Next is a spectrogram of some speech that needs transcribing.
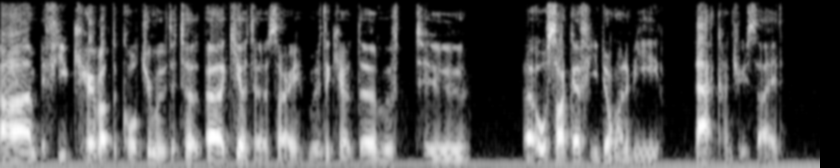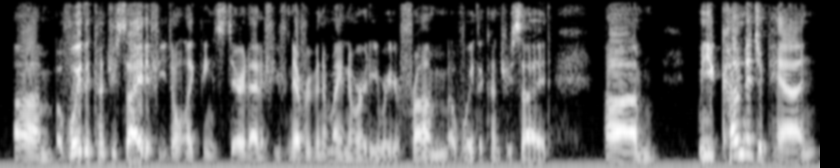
Um, if you care about the culture, move to, to- uh, Kyoto. Sorry, move to Kyoto. Move to uh, Osaka if you don't want to be that countryside. Um, avoid the countryside if you don't like being stared at. If you've never been a minority where you're from, avoid the countryside. Um, when you come to Japan,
